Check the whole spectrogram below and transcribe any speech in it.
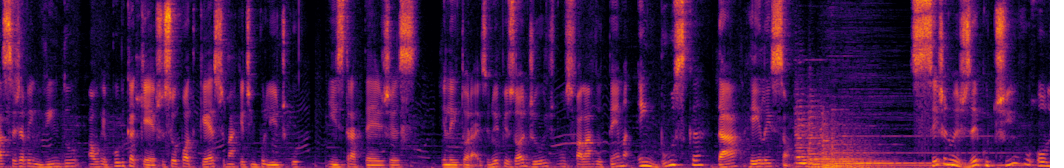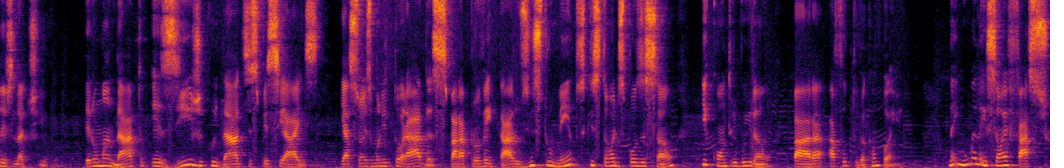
Olá, seja bem-vindo ao República Cash, o seu podcast de marketing político e estratégias eleitorais. E no episódio de hoje vamos falar do tema Em Busca da Reeleição. Seja no executivo ou legislativo, ter um mandato exige cuidados especiais e ações monitoradas para aproveitar os instrumentos que estão à disposição e contribuirão para a futura campanha. Nenhuma eleição é fácil.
